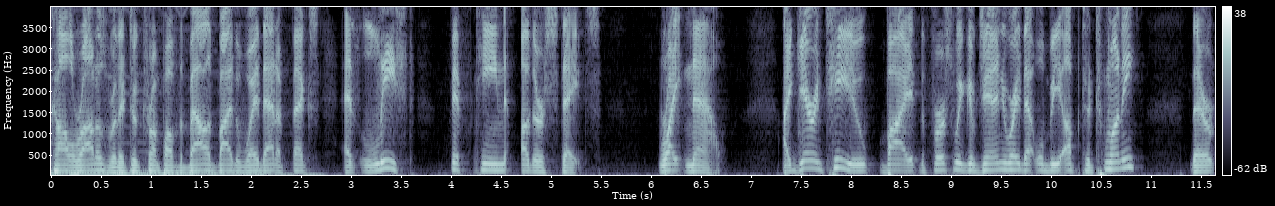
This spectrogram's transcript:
Colorado's where they took Trump off the ballot. By the way, that affects at least 15 other states right now. I guarantee you by the first week of January, that will be up to 20. They are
